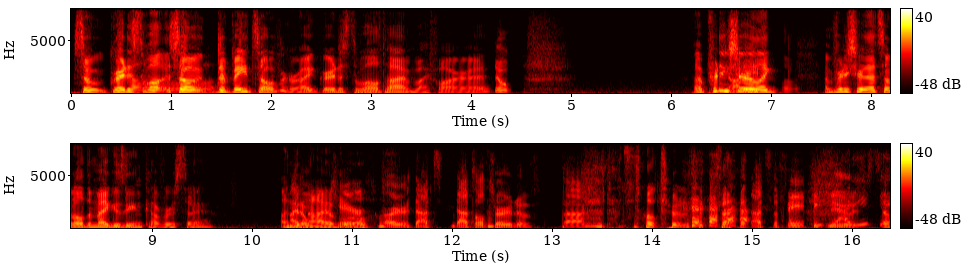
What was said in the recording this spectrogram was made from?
So greatest of all. So Oh. debate's over, right? Greatest of all time by far, right? Nope. I'm pretty Not sure, like, close. I'm pretty sure that's what all the magazine covers say. Undeniable. I don't Undeniable. care, Carter. That's that's alternative fact. that's an alternative fact. That's the fake Are you news. saying- the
